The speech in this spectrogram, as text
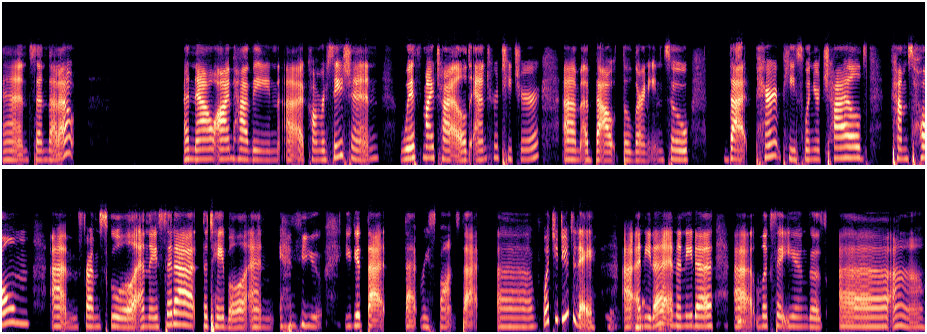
and send that out. And now I'm having a conversation with my child and her teacher um, about the learning. So that parent piece, when your child comes home um, from school and they sit at the table and, and you you get that that response that uh, what you do today, uh, Anita? And Anita uh, looks at you and goes, uh, I don't know.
